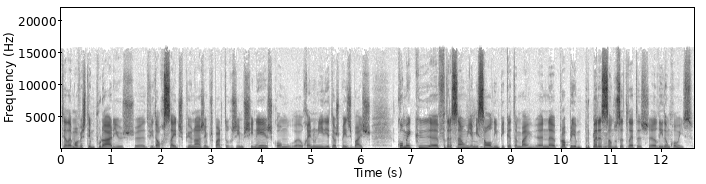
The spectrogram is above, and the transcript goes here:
telemóveis temporários devido ao receio de espionagem por parte do regime chinês, como o Reino Unido e até os Países Baixos. Como é que a Federação e a Missão Olímpica também, na própria preparação dos atletas, lidam com isso?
